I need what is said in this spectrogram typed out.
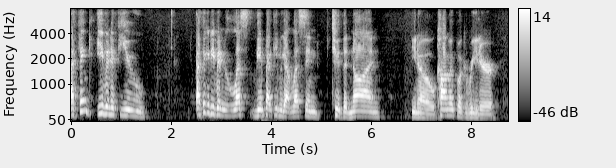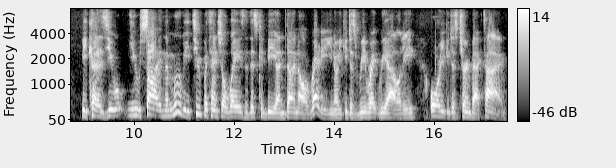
I think even if you I think it even less the impact even got lessened to the non, you know, comic book reader because you you saw in the movie two potential ways that this could be undone already. You know, you could just rewrite reality or you could just turn back time.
